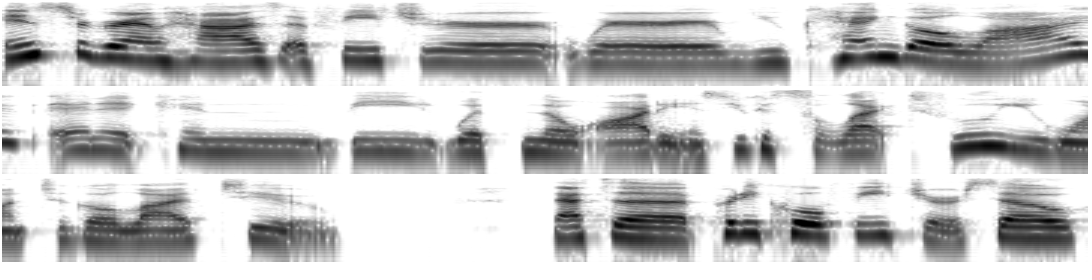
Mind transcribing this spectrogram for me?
Instagram has a feature where you can go live and it can be with no audience. You can select who you want to go live to. That's a pretty cool feature. So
